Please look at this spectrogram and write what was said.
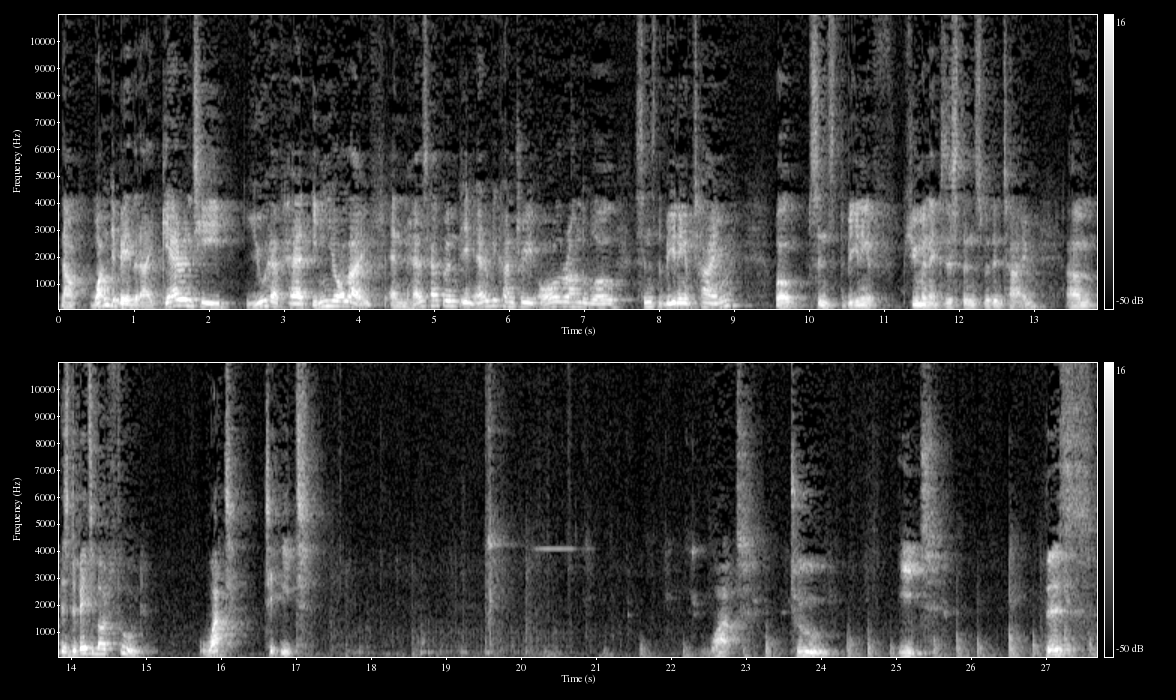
Now, one debate that I guarantee you have had in your life and has happened in every country all around the world since the beginning of time, well, since the beginning of human existence within time, um, is debates about food. What to eat. What to eat. This,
